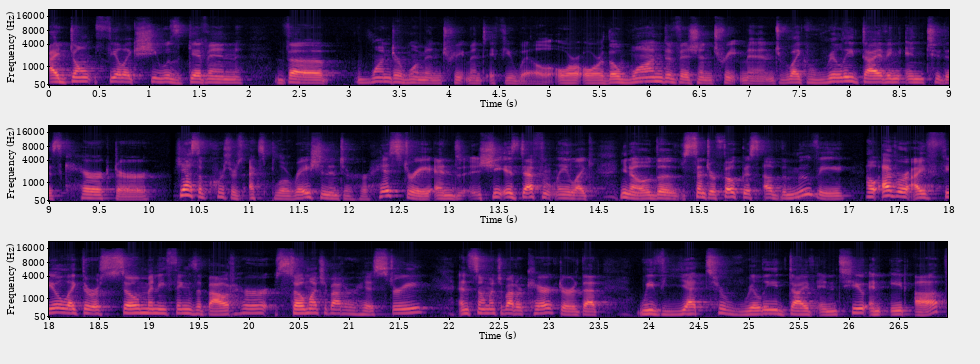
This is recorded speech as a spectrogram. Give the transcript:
I don't feel like she was given the Wonder Woman treatment, if you will, or or the WandaVision treatment, like really diving into this character. Yes, of course, there's exploration into her history, and she is definitely like, you know, the center focus of the movie. However, I feel like there are so many things about her, so much about her history, and so much about her character that we've yet to really dive into and eat up.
